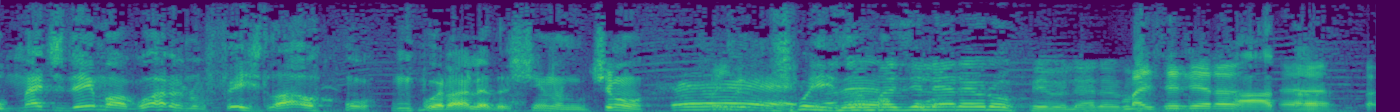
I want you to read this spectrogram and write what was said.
O Matt Damon agora não fez lá o Muralha da China? Não tinha um... É, Pois é. mas ele era europeu, ele era europeu. Mas ele era. Ah, tá. é,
